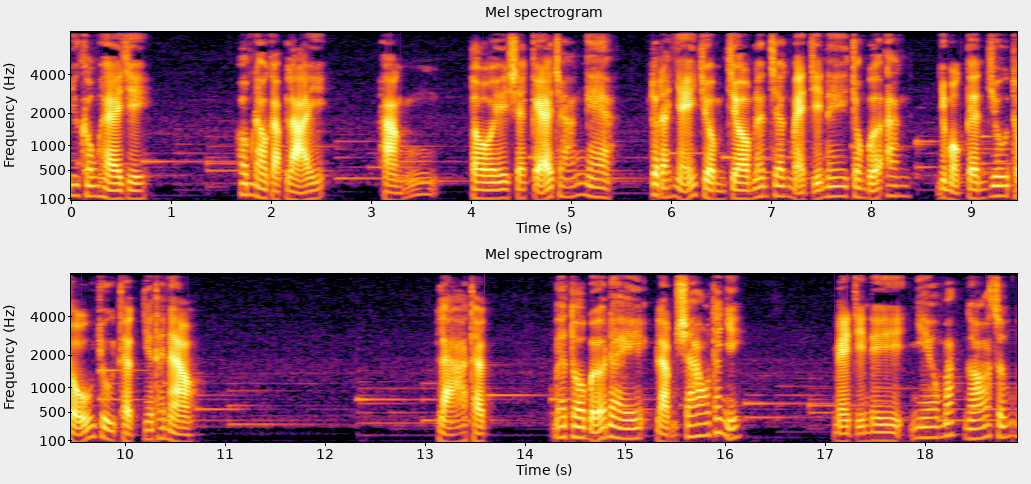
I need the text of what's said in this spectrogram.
nhưng không hề gì. Hôm nào gặp lại, hẳn tôi sẽ kể cho hắn nghe tôi đã nhảy chồm chồm lên chân mẹ chị Ni trong bữa ăn như một tên du thủ du thực như thế nào. Lạ thật, bê tô bữa nay làm sao thế nhỉ? Mẹ chị Ni nheo mắt ngó xuống,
